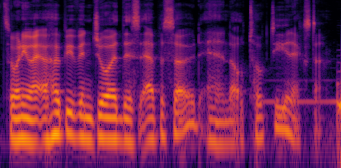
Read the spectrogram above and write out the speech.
So, anyway, I hope you've enjoyed this episode, and I'll talk to you next time.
